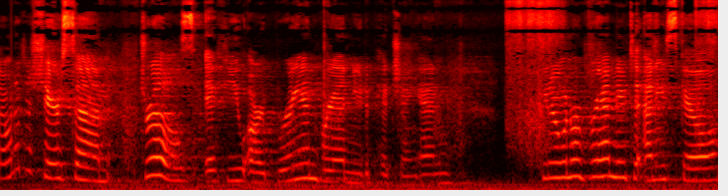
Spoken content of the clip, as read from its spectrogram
So I wanted to share some drills if you are brand, brand new to pitching. And you know, when we're brand new to any skill,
